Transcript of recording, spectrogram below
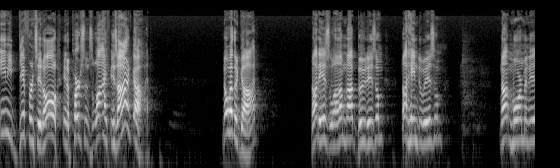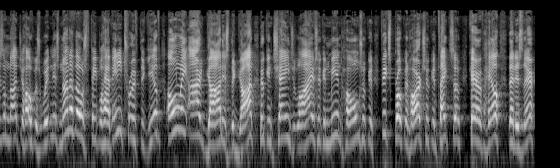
any difference at all in a person's life is our God. No other God. Not Islam, not Buddhism, not Hinduism, not Mormonism, not Jehovah's Witness. None of those people have any truth to give. Only our God is the God who can change lives, who can mend homes, who can fix broken hearts, who can take some care of health that is there.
